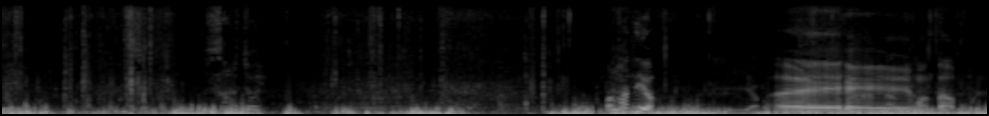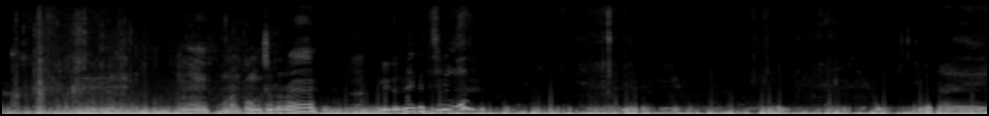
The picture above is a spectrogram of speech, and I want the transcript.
Ih, besar coy umpan mati yo iya eh mantap hmm melengkung saudara. Leadernya kecil ah eh.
